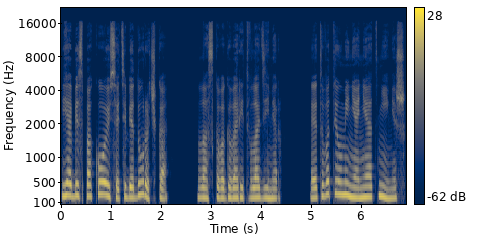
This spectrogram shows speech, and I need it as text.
Я беспокоюсь о тебе, дурочка, ласково говорит Владимир. Этого ты у меня не отнимешь.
